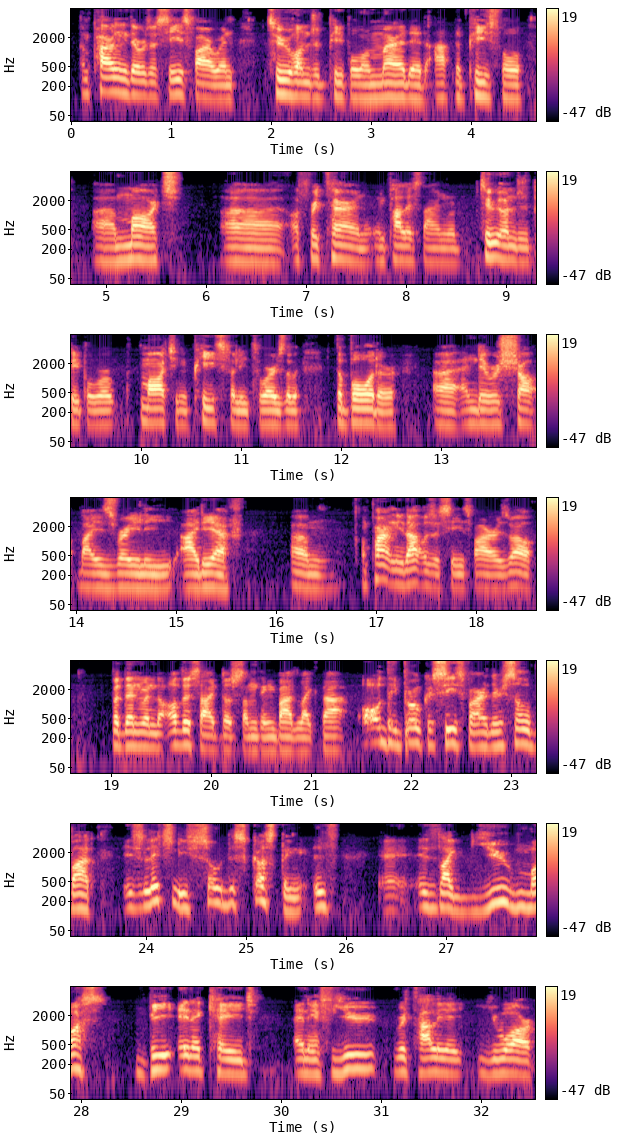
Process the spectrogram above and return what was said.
Apparently there was a ceasefire when 200 people were murdered at the peaceful uh, march uh, of return in Palestine, where 200 people were marching peacefully towards the, the border uh, and they were shot by Israeli IDF. Um, apparently that was a ceasefire as well. But then when the other side does something bad like that, oh, they broke a ceasefire, they're so bad. It's literally so disgusting. It's, it's like you must be in a cage, and if you retaliate, you are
